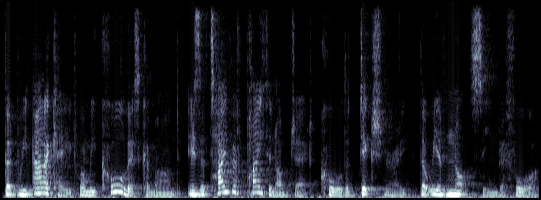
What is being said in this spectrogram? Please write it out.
that we allocate when we call this command is a type of Python object called a dictionary that we have not seen before.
